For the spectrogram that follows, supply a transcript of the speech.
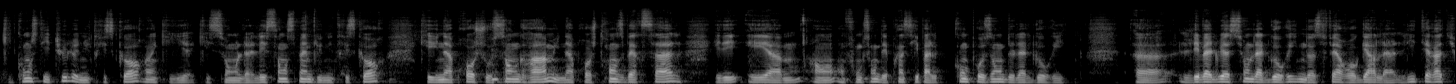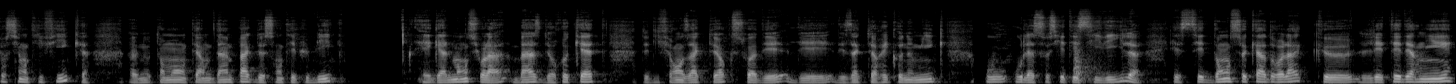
qui constituent le Nutri-Score, hein, qui, sont l'essence même du Nutri-Score, qui est une approche au 100 grammes, une approche transversale et, en, fonction des principales composantes de l'algorithme. l'évaluation de l'algorithme doit se faire au regard de la littérature scientifique, notamment en termes d'impact de santé publique, également sur la base de requêtes de différents acteurs, que ce soit des, des acteurs économiques ou, la société civile. Et c'est dans ce cadre-là que l'été dernier,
